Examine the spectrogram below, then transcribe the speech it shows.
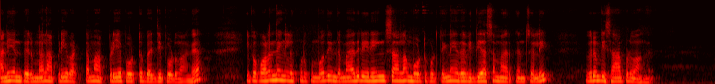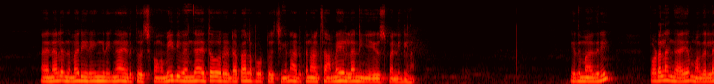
ஆனியன் பெரும்பாலும் அப்படியே வட்டமாக அப்படியே போட்டு பஜ்ஜி போடுவாங்க. இப்போ குழந்தைங்களுக்கு கொடுக்கும்போது இந்த மாதிரி ரிங்ஸாலாம் போட்டு கொடுத்தீங்கன்னா ஏதோ வித்தியாசமாக இருக்குதுன்னு சொல்லி விரும்பி சாப்பிடுவாங்க. அதனால் இந்த மாதிரி ரிங் ரிங்காக எடுத்து வச்சுக்கோங்க. மீதி வெங்காயத்தை ஒரு டப்பாவில் போட்டு வச்சிங்கன்னா அடுத்த நாள் சமையல்லாம் நீங்கள் யூஸ் பண்ணிக்கலாம். இது மாதிரி புடலங்காயை முதல்ல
